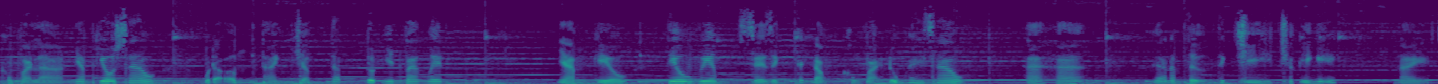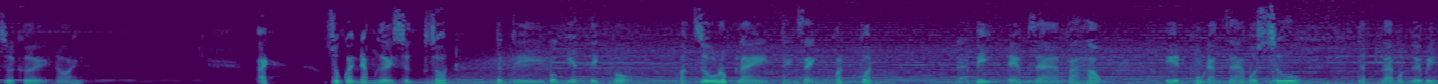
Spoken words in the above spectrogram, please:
không phải là nham kiêu sao? Một đạo âm thanh trầm thấp đột nhiên vang lên. Nhàm kiêu, tiêu viêm, xê dịch cách đọc không phải đúng hay sao? Ha ha, gã nam tử thích trí trước ý nghĩ này rồi cười nói. Xung quanh đám người sửng sốt, tức thì bỗng nhiên tỉnh ngộ. Mặc dù lúc này thanh danh quán quân đã bị đem ra phá hỏng, tiền không đáng giá một xu. Thật là một người bình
